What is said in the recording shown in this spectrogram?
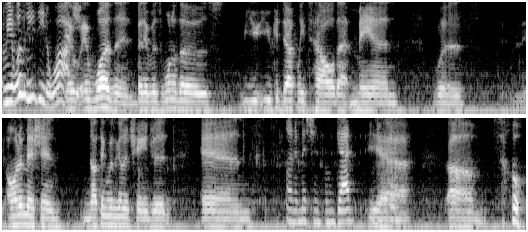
I mean, it wasn't easy to watch. it, it wasn't, but it was one of those you you could definitely tell that man was on a mission. Nothing was going to change it, and on a mission from Gad. did you say? yeah, Um, so,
